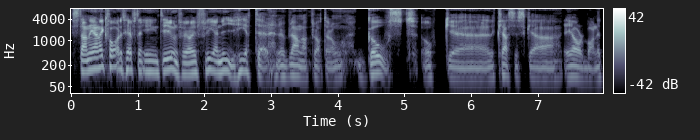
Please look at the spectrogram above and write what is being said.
stanna gärna kvar till efter intervjun för jag har fler nyheter. Där bland annat pratar om Ghost och eh, det klassiska AR-bandet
